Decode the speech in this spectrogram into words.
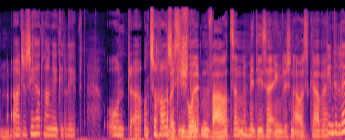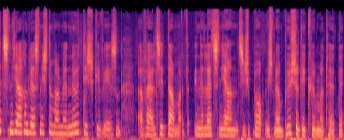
Mhm. Also sie hat lange gelebt und, äh, und zu Hause Aber Sie gestorben. wollten warten mit dieser englischen Ausgabe? In den letzten Jahren wäre es nicht einmal mehr nötig gewesen, weil sie damals in den letzten Jahren sich überhaupt nicht mehr um Bücher gekümmert hätte.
